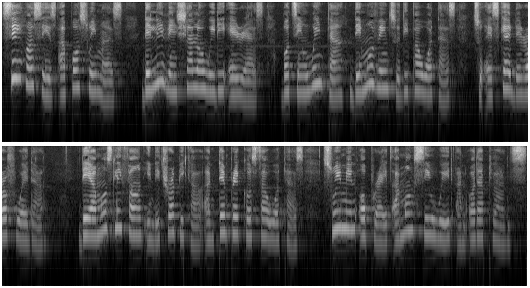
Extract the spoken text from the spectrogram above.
Seahorses are poor swimmers. They live in shallow, weedy areas but in winter they move into deeper waters to escape the rough weather. They are mostly found in the tropical and temperate coastal waters, swimming upright among seaweed and other plants.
